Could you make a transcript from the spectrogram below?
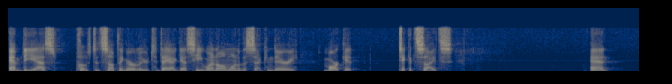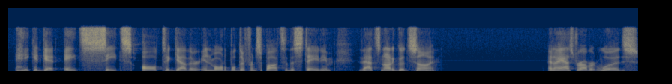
MDS posted something earlier today. I guess he went on one of the secondary market ticket sites and he could get eight seats all together in multiple different spots of the stadium. That's not a good sign. And I asked Robert Woods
